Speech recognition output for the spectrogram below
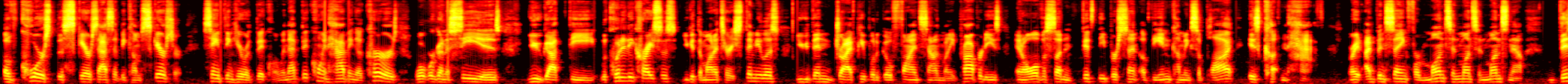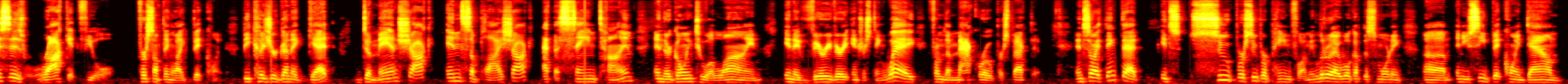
of course, the scarce asset becomes scarcer. Same thing here with Bitcoin. When that Bitcoin halving occurs, what we're going to see is you got the liquidity crisis, you get the monetary stimulus, you then drive people to go find sound money properties, and all of a sudden, 50% of the incoming supply is cut in half. Right? I've been saying for months and months and months now, this is rocket fuel for something like Bitcoin because you're going to get demand shock in supply shock at the same time, and they're going to align in a very, very interesting way from the macro perspective. And so I think that it's super, super painful. I mean, literally, I woke up this morning um, and you see Bitcoin down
